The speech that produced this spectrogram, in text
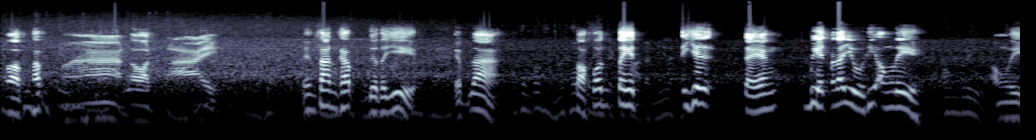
กรอบครับมาหลอดตายเล่นสั้นครับเดือดตะยี่เอฟล่าตอกส้นติดไอ้เหี้ยแต่ยังเบียดมาได้อยู่ที่องลีองรีอองลี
